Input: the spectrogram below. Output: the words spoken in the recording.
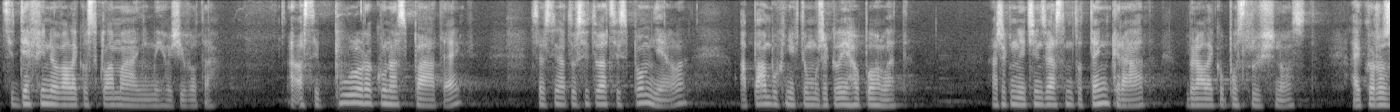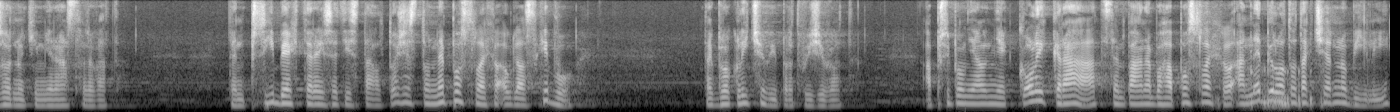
si definoval jako zklamání mého života. A asi půl roku na zpátek jsem si na tu situaci vzpomněl a pán Bůh mě k tomu řekl jeho pohled. A řekl mě, že já jsem to tenkrát bral jako poslušnost a jako rozhodnutí mě následovat. Ten příběh, který se ti stal, to, že jsi to neposlechl a udělal chybu, tak bylo klíčový pro tvůj život. A připomněl mě, kolikrát jsem Pána Boha poslechl a nebylo to tak černobílý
